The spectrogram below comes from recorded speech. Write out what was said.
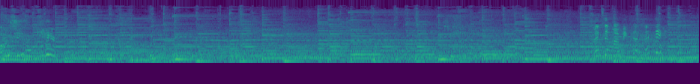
Oh, she's scared. Vente, mamita, vente.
